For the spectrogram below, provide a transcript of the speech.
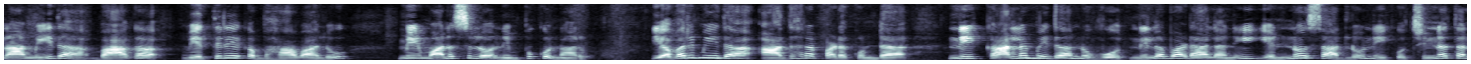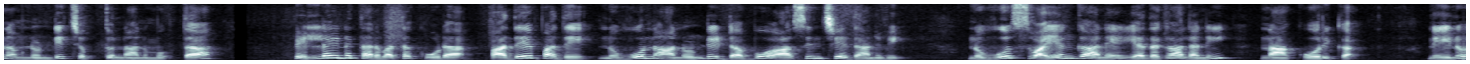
నా మీద బాగా వ్యతిరేక భావాలు మీ మనసులో నింపుకున్నారు. ఎవరి మీద ఆధారపడకుండా నీ కాళ్ళ మీద నువ్వు నిలబడాలని ఎన్నోసార్లు నీకు చిన్నతనం నుండి చెప్తున్నాను ముక్త. పెళ్ళైన తర్వాత కూడా పదే పదే నువ్వు నా నుండి డబ్బు ఆశించేదానివి. నువ్వు స్వయంగానే ఎదగాలని నా కోరిక. నేను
